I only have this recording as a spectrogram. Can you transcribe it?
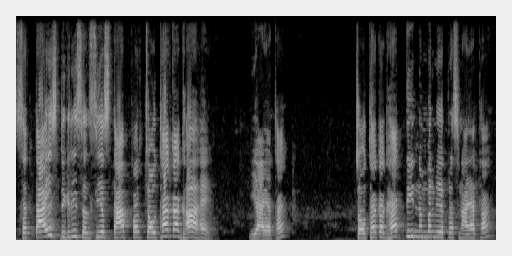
27 डिग्री सेल्सियस ताप पर चौथा का घा है। ये आया था। चौथा का घा, तीन नंबर में ये प्रश्न आया था।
